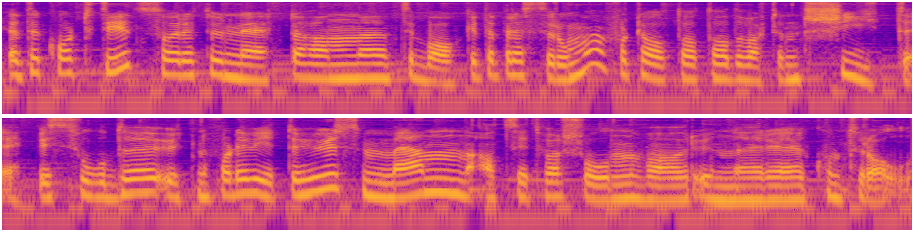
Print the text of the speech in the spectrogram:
Etter kort tid så returnerte han tilbake til presserommet og fortalte at det hadde vært en skyteepisode utenfor Det hvite hus, men at situasjonen var under kontroll.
